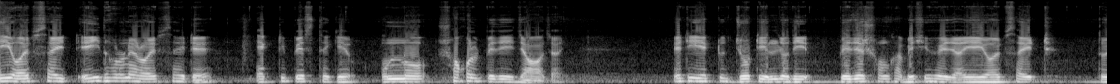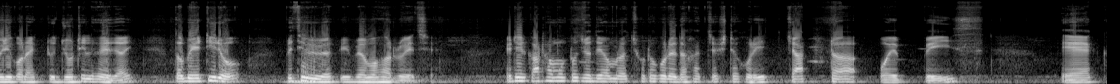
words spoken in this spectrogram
এই ওয়েবসাইট এই ধরনের ওয়েবসাইটে একটি পেজ থেকে অন্য সকল পেজেই যাওয়া যায়। এটি একটু জটিল, যদি পেজের সংখ্যা বেশি হয়ে যায়, এই ওয়েবসাইট তৈরি করা একটু জটিল হয়ে যায়, তবে এটিরও পৃথিবীব্যাপী ব্যবহার রয়েছে। এটির কাঠামোটা যদি আমরা ছোট করে দেখার চেষ্টা করি, চারটা ওয়েব পেজ, এক,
